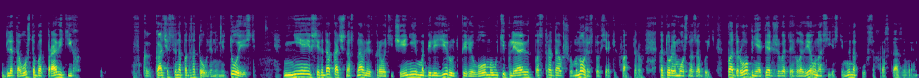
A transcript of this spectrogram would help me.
для того, чтобы отправить их качественно подготовленными. То есть не всегда качественно останавливают кровотечение, мобилизируют переломы, утепляют пострадавшего. Множество всяких факторов, которые можно забыть. Подробнее, опять же, в этой главе у нас есть, и мы на курсах рассказываем.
